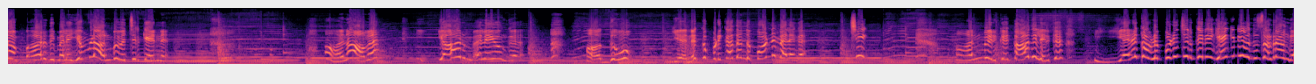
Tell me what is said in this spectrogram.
நான் பாரதி மேல எவ்வளவு அன்பு வச்சிருக்கேன்னு. ஆனா அவன் யார் மேலயுங்க? அதுவும் எனக்கு பிடிக்காத அந்த பொண்ணு மேலங்க. அன்பு இருக்கு காதல் இருக்கு எனக்கு அவளை பிடிச்சிருக்குன்னு என்கிட்ட வந்து சொல்றாங்க.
